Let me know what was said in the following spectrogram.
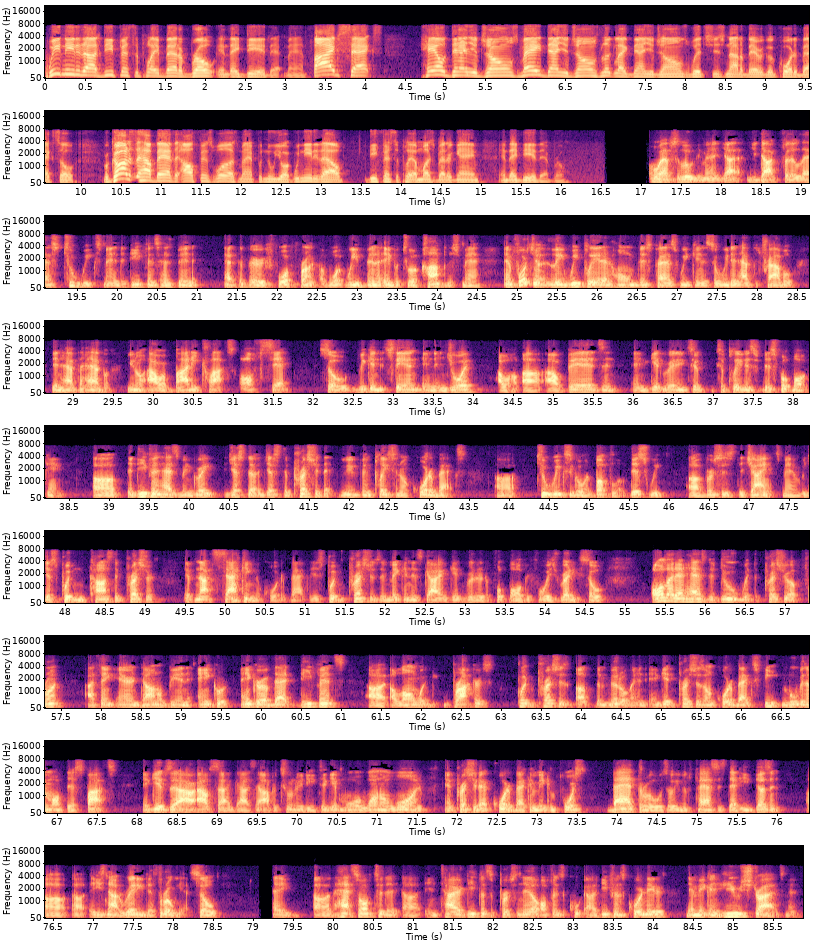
we needed our defense to play better, bro, and they did that, man. Five sacks, held Daniel Jones, made Daniel Jones look like Daniel Jones, which is not a very good quarterback. So, regardless of how bad the offense was, man, for New York, we needed our defense to play a much better game, and they did that, bro. Oh, absolutely, man. Yeah, you doc for the last two weeks, man. The defense has been at the very forefront of what we've been able to accomplish, man. And fortunately, we played at home this past weekend, so we didn't have to travel, didn't have to have, you know, our body clocks offset, so we can stand and enjoy our uh, our beds and and get ready to to play this this football game. Uh, the defense has been great. Just the just the pressure that we've been placing on quarterbacks. Uh, two weeks ago in Buffalo, this week uh, versus the Giants, man. We're just putting constant pressure, if not sacking the quarterback, just putting pressures and making this guy get rid of the football before he's ready. So all of that has to do with the pressure up front. I think Aaron Donald being the anchor anchor of that defense, uh, along with Brockers, putting pressures up the middle and, and getting pressures on quarterbacks' feet, moving them off their spots. It gives our outside guys the opportunity to get more one-on-one and pressure that quarterback and make him force bad throws or even passes that he doesn't, he's not ready to throw yet. So, hey, uh, hats off to the uh, entire defensive personnel, offensive uh, defense coordinator. They're making huge strides, man.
